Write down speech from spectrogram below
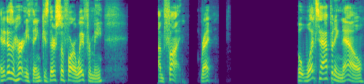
And it doesn't hurt anything because they're so far away from me. I'm fine, right? But what's happening now?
